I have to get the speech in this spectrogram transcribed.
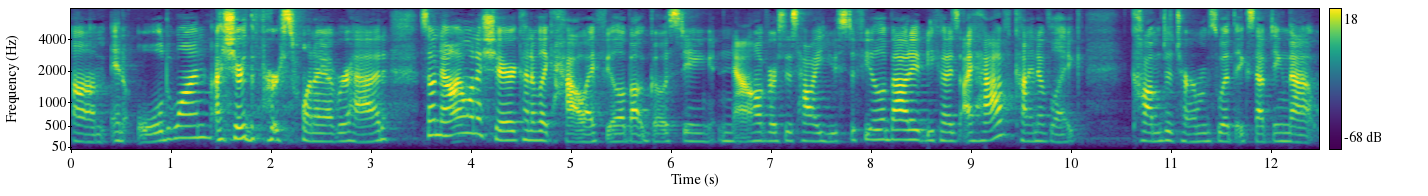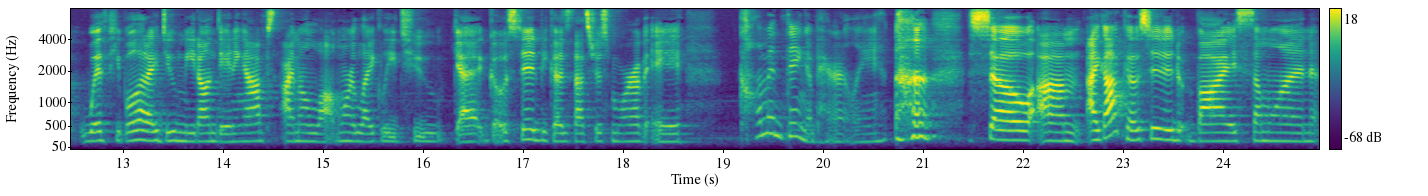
um, an old one. I shared the first one I ever had. So now I want to share kind of like how I feel about ghosting now versus how I used to feel about it because I have kind of like come to terms with accepting that with people that I do meet on dating apps, I'm a lot more likely to get ghosted because that's just more of a common thing apparently. so um, I got ghosted by someone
